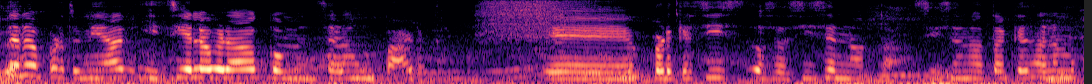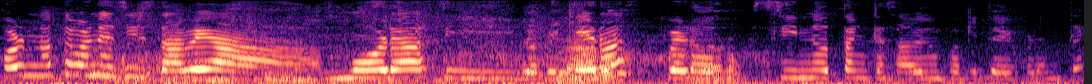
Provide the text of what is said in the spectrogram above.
date la oportunidad y sí he logrado convencer a un par, eh, porque sí, o sea, sí se nota, sí se nota que a lo mejor no te van a decir sabe a moras y lo que Claro, quieras, pero claro. sí notan que sabe un poquito diferente.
